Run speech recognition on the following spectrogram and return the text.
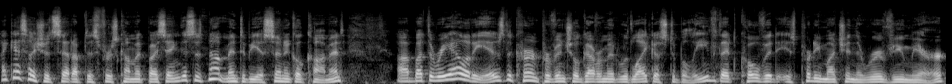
I guess I should set up this first comment by saying this is not meant to be a cynical comment. Uh, but the reality is, the current provincial government would like us to believe that COVID is pretty much in the rearview mirror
